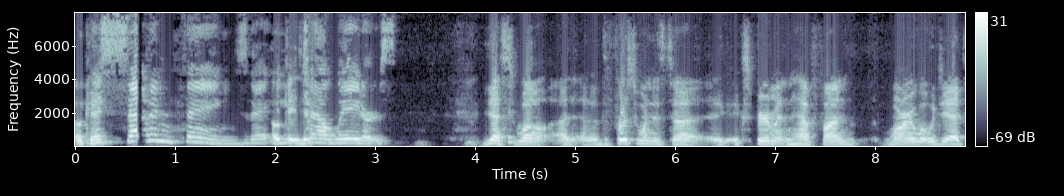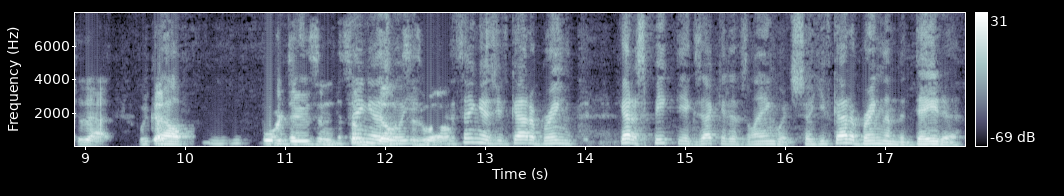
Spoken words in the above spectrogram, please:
Okay. These seven things that okay, you yes. tell leaders. Yes. Well, uh, uh, the first one is to experiment and have fun. Mario, what would you add to that? We've got well, four do's and the some don'ts is, as well. The thing is, you've got to bring, you got to speak the executive's language. So you've got to bring them the data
